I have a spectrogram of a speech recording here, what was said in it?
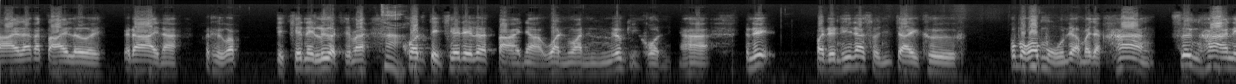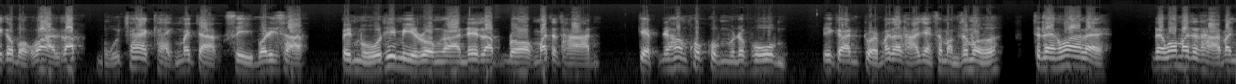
ตายแล้วก็ตายเลยก็ได้นะ ก็ถือว่าติดเชื้อในเลือดใช่ไหมค่ะคนติดเชื้อในเลือดตายเนี่ยวันวันๆไม่รู้กี่คนนะฮะทีนี้ประเด็นที่น่าสนใจคือเขาบอกว่าหมูเนี่ยมาจากห้าง ซึ่งห้างนี่ก็บอกว่ารับหมูแช่แข็งมาจากสี่บริษัท เป็นหมูที่มีโรงงานได้รับรองมาตรฐาน เก็บในห้องควบคุมอุณหภูมิ มีการตรวจมาตรฐานอย่างสม่ำเสมอ แสดงว่าอะไร แสดงว่ามาตรฐานมัน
